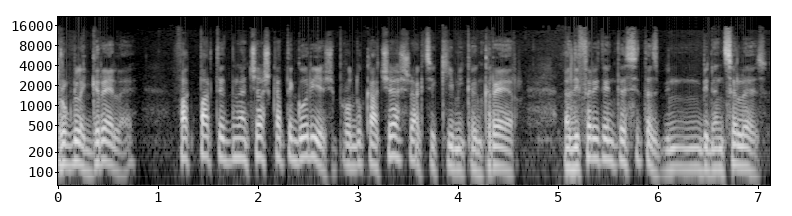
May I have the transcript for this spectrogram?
drogurile grele, fac parte din aceeași categorie și produc aceeași reacție chimică în creier, la diferite intensități, bineînțeles.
